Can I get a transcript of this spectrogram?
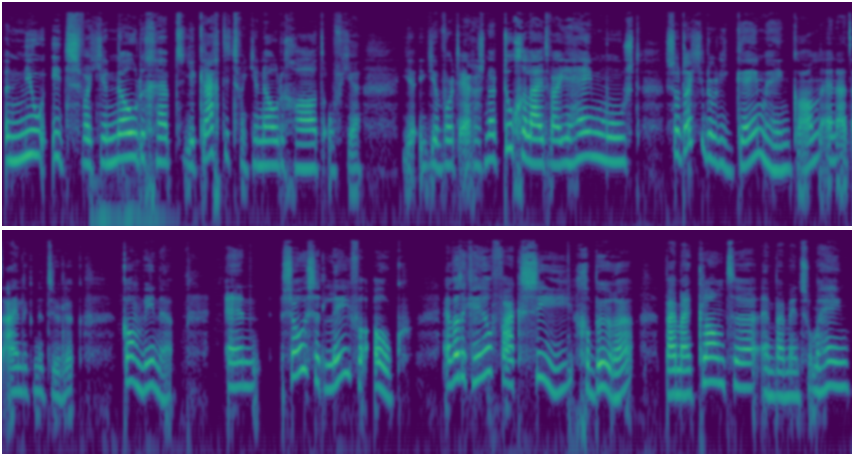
een nieuw iets wat je nodig hebt. Je krijgt iets wat je nodig had. Of je, je, je wordt ergens naartoe geleid waar je heen moest. Zodat je door die game heen kan. En uiteindelijk natuurlijk kan winnen. En zo is het leven ook. En wat ik heel vaak zie gebeuren bij mijn klanten en bij mensen om me heen.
